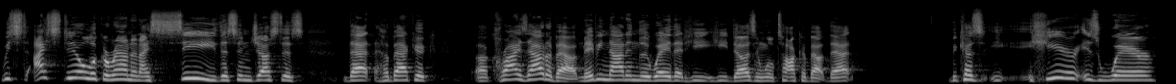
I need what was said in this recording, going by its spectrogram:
We st- I still look around and I see this injustice that Habakkuk uh, cries out about. Maybe not in the way that he, he does, and we'll talk about that. Because here is where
